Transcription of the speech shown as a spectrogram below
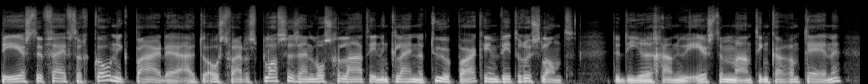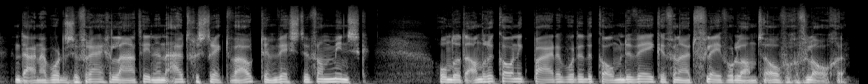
De eerste 50 koninkpaarden uit de Oostvaardersplassen zijn losgelaten in een klein natuurpark in Wit-Rusland. De dieren gaan nu eerst een maand in quarantaine en daarna worden ze vrijgelaten in een uitgestrekt woud ten westen van Minsk. Honderd andere koninkpaarden worden de komende weken vanuit Flevoland overgevlogen.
